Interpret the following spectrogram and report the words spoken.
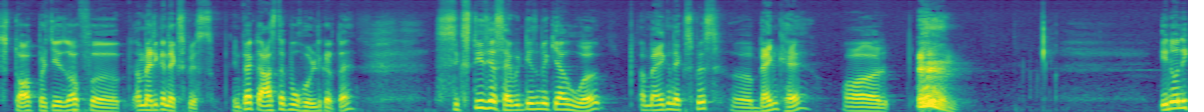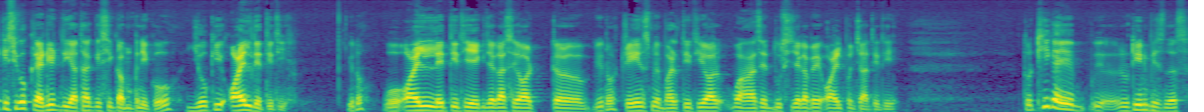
stock purchase of American Express in fact आज तक वो होल्ड करता है। सिक्सटीज़ या सेवेंटीज़ में क्या हुआ? अमेरिकन एक्सप्रेस बैंक है और इन्होंने किसी को क्रेडिट दिया था किसी कंपनी को जो कि ऑयल देती थी। यू you नो know, वो ऑयल लेती थी एक जगह से और यू नो ट्रेन्स में भरती थी और वहाँ से दूसरी जगह पे ऑयल पहुँचाती थी। तो ठीक है ये रूटीन बिज़नेस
